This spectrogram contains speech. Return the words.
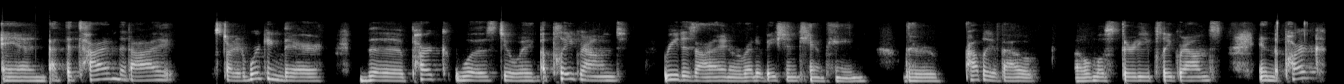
And at the time that I started working there, the park was doing a playground redesign or renovation campaign. There are probably about almost 30 playgrounds in the park.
